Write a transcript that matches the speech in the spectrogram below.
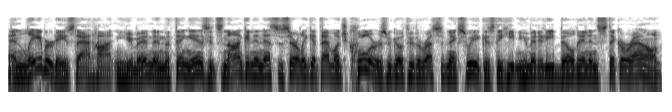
and Labor Day's that hot and humid. And the thing is, it's not going to necessarily get that much cooler as we go through the rest of next week as the heat and humidity build in and stick around.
